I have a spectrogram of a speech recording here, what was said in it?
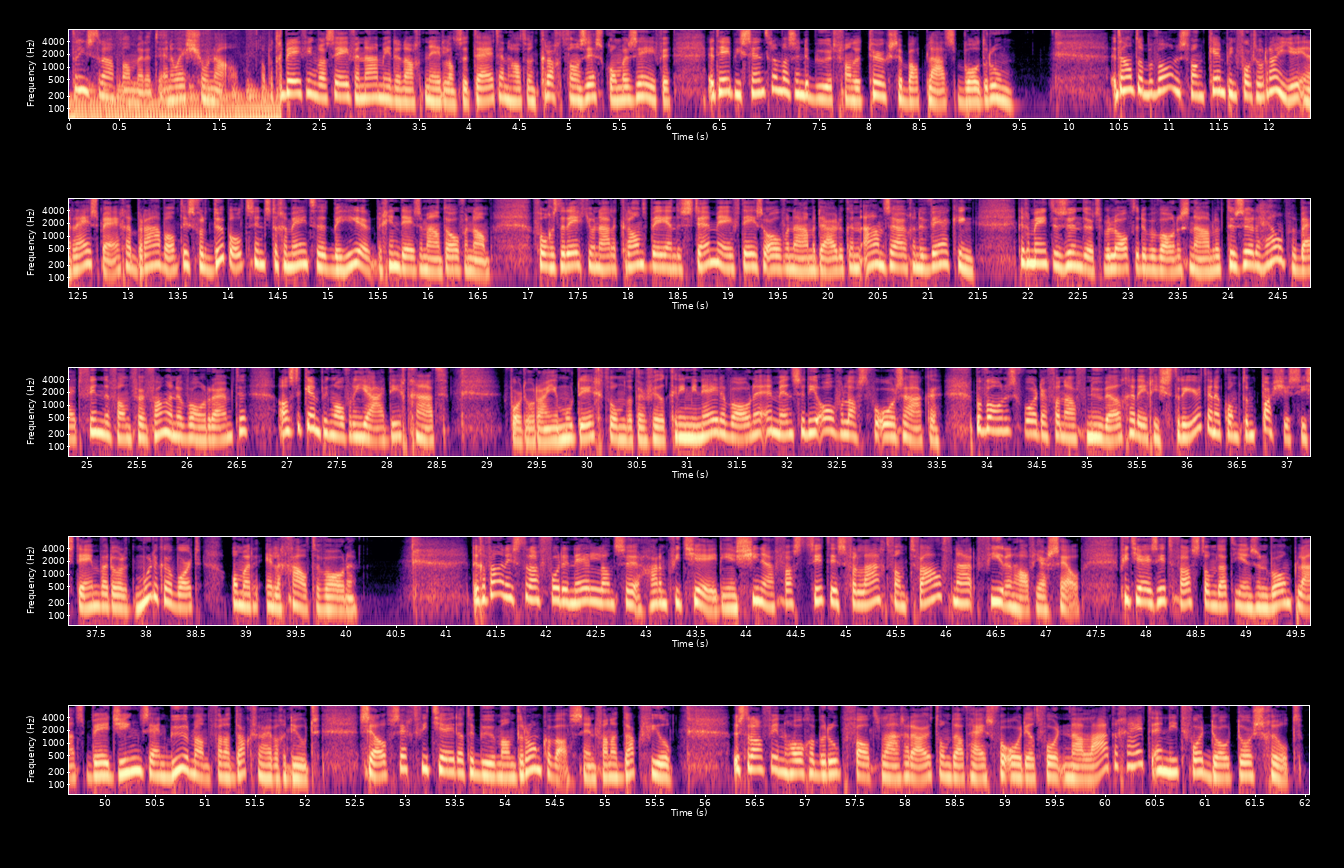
Katrien Straatman met het NOS-journaal. Op het beving was even na middernacht Nederlandse tijd en had een kracht van 6,7. Het epicentrum was in de buurt van de Turkse badplaats Bodrum. Het aantal bewoners van camping Fort Oranje in Rijsbergen, Brabant, is verdubbeld sinds de gemeente het beheer begin deze maand overnam. Volgens de regionale krant BN De Stem heeft deze overname duidelijk een aanzuigende werking. De gemeente Zundert beloofde de bewoners namelijk te zullen helpen bij het vinden van vervangende woonruimte als de camping over een jaar dichtgaat. Fort Oranje moet dicht omdat er veel criminelen wonen en mensen die overlast veroorzaken. Bewoners worden vanaf nu wel geregistreerd en er komt een pasjesysteem waardoor het moeilijker wordt om er illegaal te wonen. De gevangenisstraf voor de Nederlandse Harm Fitier, die in China vastzit, is verlaagd van 12 naar 4,5 jaar cel. Fitier zit vast omdat hij in zijn woonplaats Beijing zijn buurman van het dak zou hebben geduwd. Zelf zegt Fitier dat de buurman dronken was en van het dak viel. De straf in hoger beroep valt lager uit omdat hij is veroordeeld voor nalatigheid en niet voor dood door schuld.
